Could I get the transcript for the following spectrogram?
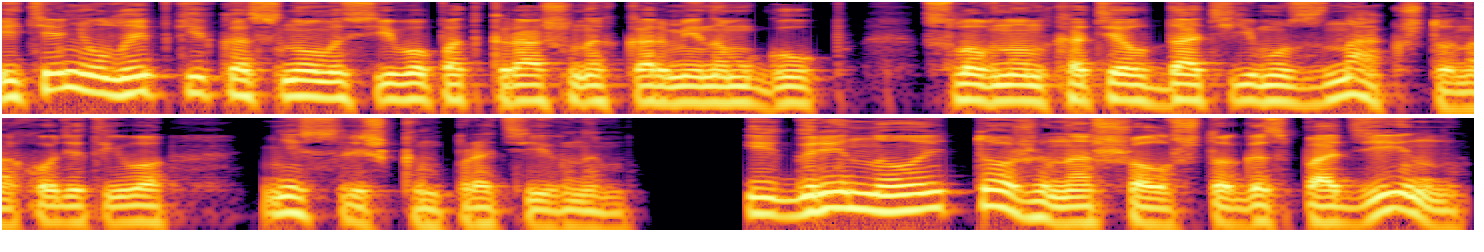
и тень улыбки коснулась его подкрашенных кармином губ, словно он хотел дать ему знак, что находит его не слишком противным. И Гриной тоже нашел, что господин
